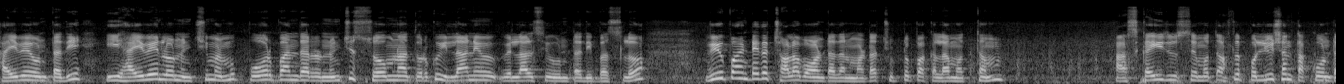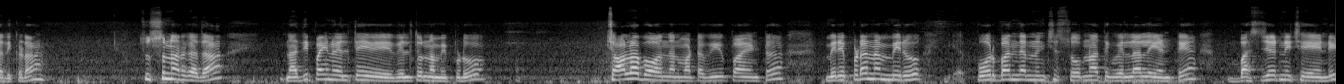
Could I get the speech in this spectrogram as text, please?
హైవే ఉంటుంది. ఈ హైవేలో నుంచి మనము పోర్బందర్ నుంచి సోమనాథ్ వరకు ఇలానే వెళ్ళాల్సి ఉంటుంది బస్సులో వ్యూ పాయింట్ అయితే చాలా బాగుంటుంది అనమాట చుట్టుపక్కల మొత్తం ఆ స్కై చూస్తే మొత్తం అసలు పొల్యూషన్ తక్కువ ఉంటుంది ఇక్కడ. చూస్తున్నారు కదా నది పైన వెళ్తే వెళ్తున్నాం ఇప్పుడు. చాలా బాగుందన్నమాట వ్యూ పాయింట్. మీరు ఎప్పుడన్నా మీరు పోర్బందర్ నుంచి సోమనాథ్కి వెళ్ళాలి అంటే బస్ జర్నీ చేయండి.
